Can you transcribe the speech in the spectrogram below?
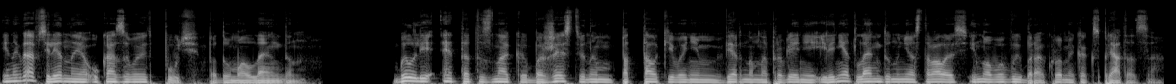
«Иногда Вселенная указывает путь», — подумал Лэнгдон. Был ли этот знак божественным подталкиванием в верном направлении или нет, Лэнгдону не оставалось иного выбора, кроме как спрятаться.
